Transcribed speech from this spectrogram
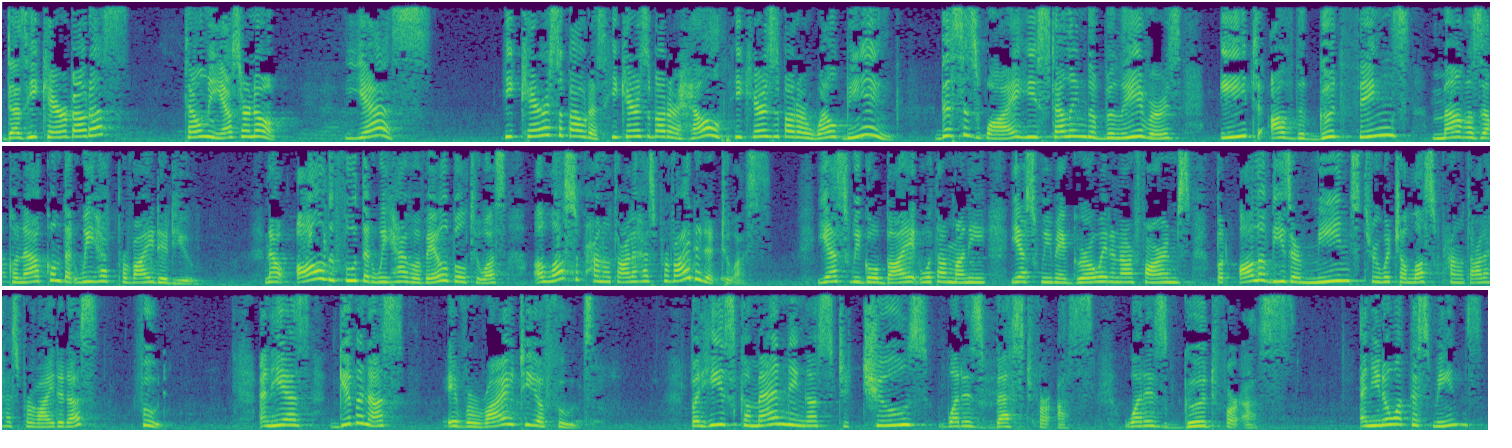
Does He care about us? Tell me, yes or no? Yes. He cares about us. He cares about our health. He cares about our well-being. This is why He's telling the believers, eat of the good things, مَا رَزَقْنَاكُمْ, that we have provided you. Now, all the food that we have available to us, Allah subhanahu wa ta'ala has provided it to us. Yes, we go buy it with our money. Yes, we may grow it in our farms. But all of these are means through which Allah subhanahu wa ta'ala has provided us food. And He has given us a variety of foods. But He's commanding us to choose what is best for us, what is good for us. And you know what this means?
